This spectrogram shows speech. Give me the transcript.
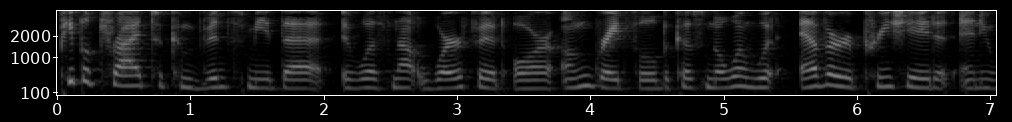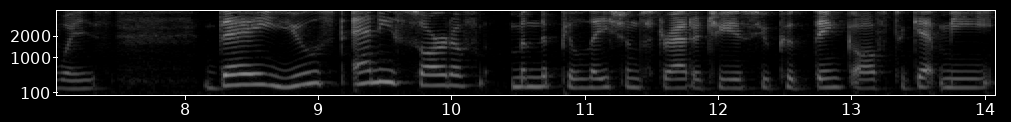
People tried to convince me that it was not worth it or ungrateful because no one would ever appreciate it, anyways. They used any sort of manipulation strategies you could think of to get me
